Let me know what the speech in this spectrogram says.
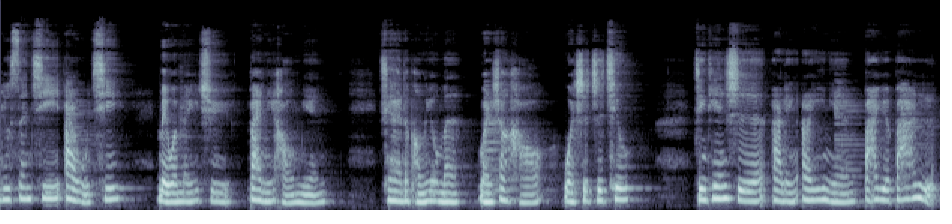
六三七二五七美文美曲伴你好眠，亲爱的朋友们，晚上好，我是知秋。今天是二零二一年八月八日，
